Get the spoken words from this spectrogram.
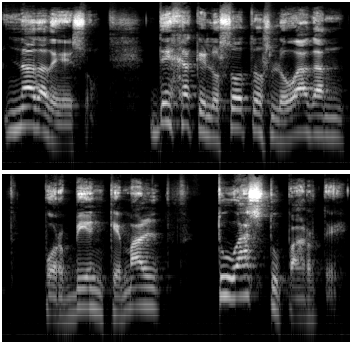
Nada de eso. Deja que los otros lo hagan por bien que mal. Tú haz tu parte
